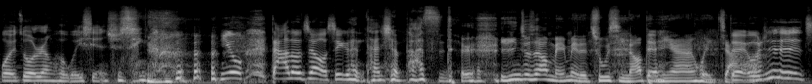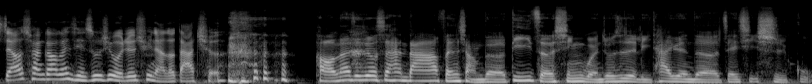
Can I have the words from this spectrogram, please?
不会做任何危险的事情的，因为大家都知道我是一个很贪生怕死的人，一定就是要美美的出席，然后平平安安回家。对，对我就是只要穿高跟鞋出去，我就去哪都搭车。好，那这就是和大家分享的第一则新闻，就是李泰院的这起事故。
